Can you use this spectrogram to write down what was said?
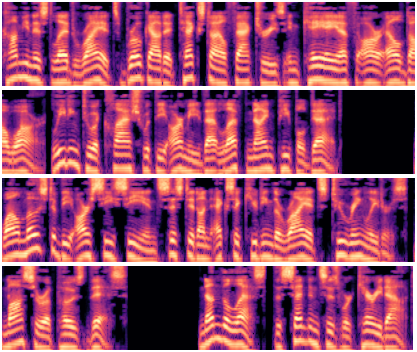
communist led riots broke out at textile factories in Kafr el Dawar, leading to a clash with the army that left nine people dead. While most of the RCC insisted on executing the riot's two ringleaders, Nasser opposed this. Nonetheless, the sentences were carried out.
